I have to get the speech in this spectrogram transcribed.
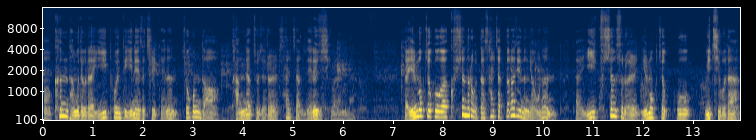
어, 큰 당구대보다 2포인트 이내에서 칠 때는 조금 더 강약 조절을 살짝 내려주시기 바랍니다. 자, 일목적구가 쿠션으로부터 살짝 떨어지는 경우는 자, 이 쿠션 수를 일목적구 위치보다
